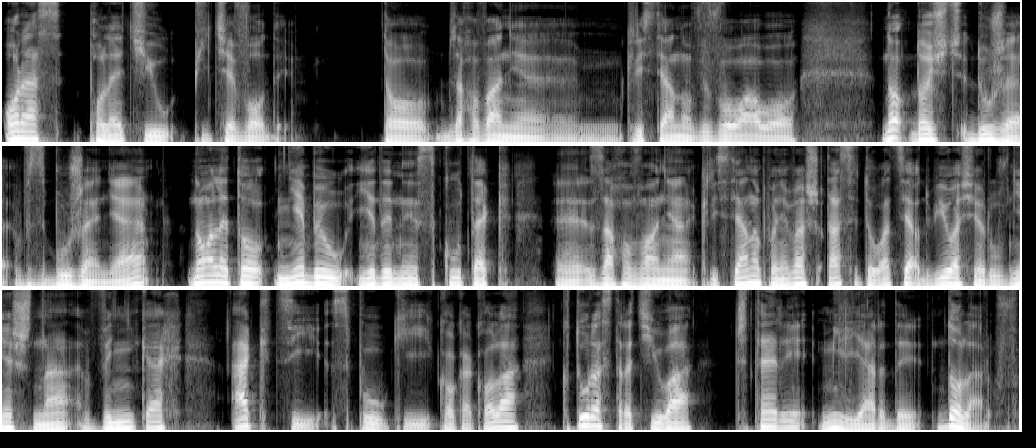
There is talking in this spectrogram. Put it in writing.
oraz polecił picie wody. To zachowanie Cristiano wywołało no, dość duże wzburzenie, no ale to nie był jedyny skutek e, zachowania Cristiano, ponieważ ta sytuacja odbiła się również na wynikach akcji spółki Coca-Cola, która straciła 4 miliardy dolarów.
